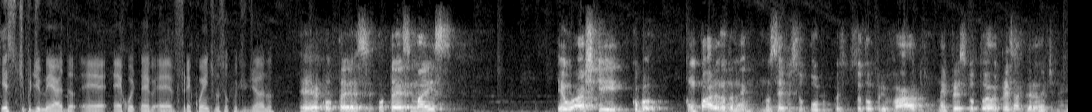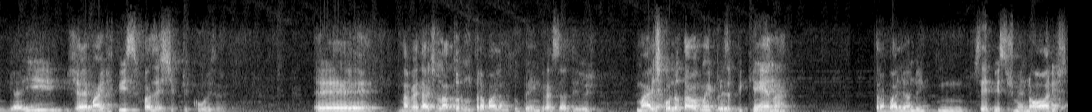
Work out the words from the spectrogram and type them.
Esse tipo de merda é, é, é- é frequente no seu cotidiano? É, acontece. Acontece, mas eu acho que, como- comparando, né, no serviço público com o setor privado, na empresa que eu estou é uma empresa grande, né, e aí já é mais difícil fazer esse tipo de coisa. né. É, na verdade, lá todo mundo trabalha muito bem, graças a Deus. Mas quando eu estava numa empresa pequena, trabalhando em, em serviços menores,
